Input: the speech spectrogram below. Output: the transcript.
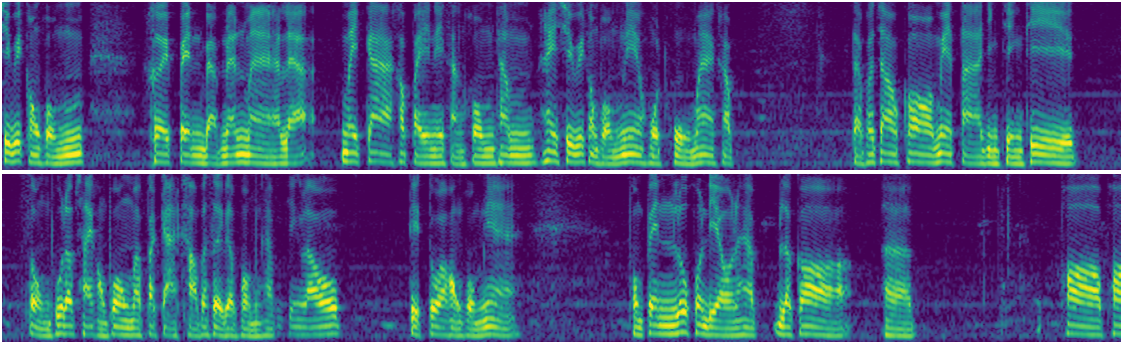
ชีวิตของผมเคยเป็นแบบนั้นมาและไม่กล้าเข้าไปในสังคมทำให้ชีวิตของผมเนี่ยหดหู่มากครับ แต่พระเจ้าก็เมตตาจริง ๆ ที่ส่งผู้รับใช้ของพระองค์มาประกาศข่าวประเสริฐกับผมครับ จริงๆแล้วติดตัวของผมเนี่ย ผมเป็นลูกคนเดียวนะครับ แล้วก็พ่อพ่อ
